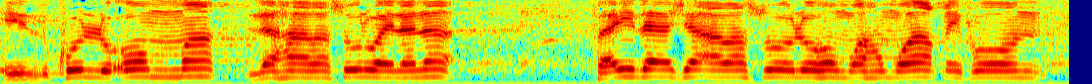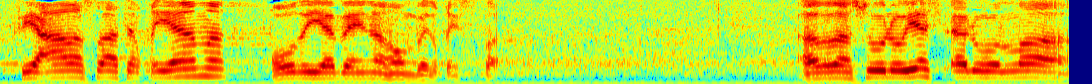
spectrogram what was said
إذ كل أمة لها رسول وإلا لا؟ فإذا جاء رسولهم وهم واقفون في عرصات القيامة قضي بينهم بالقسط. الرسول يسأله الله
